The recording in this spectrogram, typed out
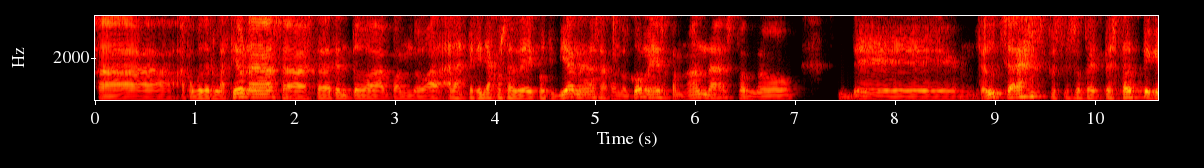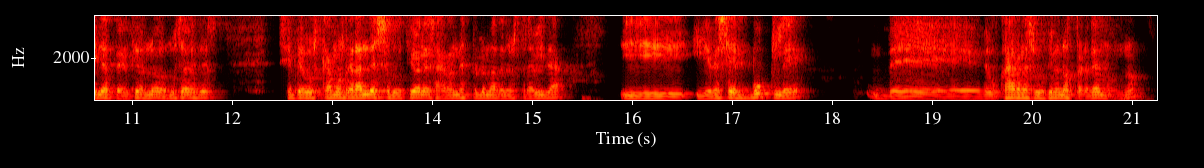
cómo te relacionas, a estar atento a, cuando, a, las pequeñas cosas de cotidianas, a cuando comes, cuando andas, cuando eh, te duchas, pues eso, prestar pequeña atención, ¿no? Muchas veces siempre buscamos grandes soluciones a grandes problemas de nuestra vida y, y en ese bucle de, de buscar resoluciones nos perdemos, ¿no?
